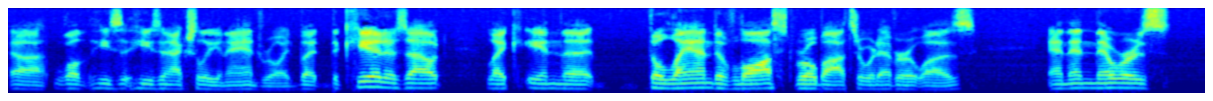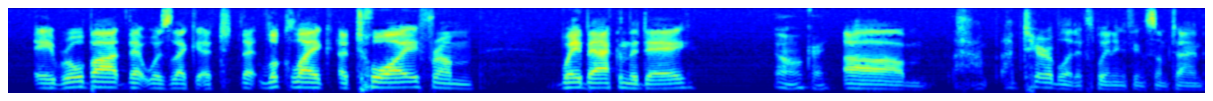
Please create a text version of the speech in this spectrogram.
uh, well, he's he's actually an android, but the kid is out like in the the land of lost robots or whatever it was, and then there was a robot that was like a that looked like a toy from way back in the day. Oh, okay. Um, I'm, I'm terrible at explaining things sometimes,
